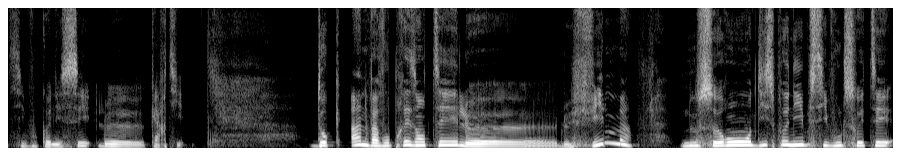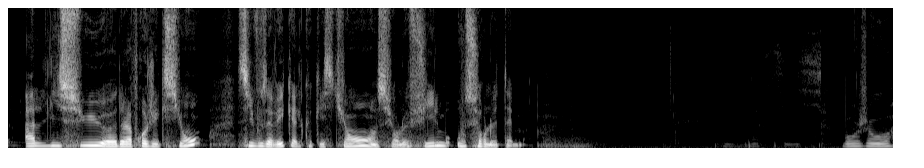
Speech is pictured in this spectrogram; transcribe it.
si vous connaissez le quartier. Donc Anne va vous présenter le, film. Nous serons disponibles, si vous le souhaitez, à l'issue euh, de la projection, si vous avez quelques questions euh, sur le film ou sur le thème. Merci. Bonjour.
